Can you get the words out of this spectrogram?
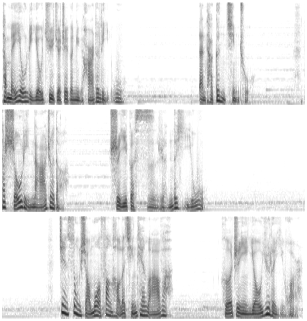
他没有理由拒绝这个女孩的礼物，但他更清楚，他手里拿着的是一个死人的遗物。见宋小沫放好了晴天娃娃，何志颖犹豫了一会儿，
